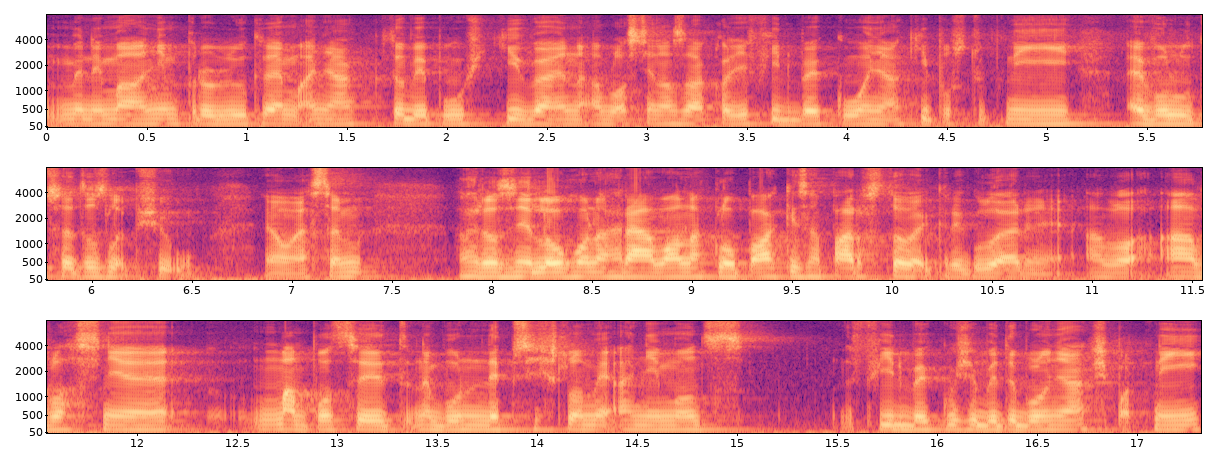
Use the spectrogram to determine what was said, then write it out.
minimálním produktem a nějak to vypouští ven a vlastně na základě feedbacku a nějaký postupný evoluce to zlepšuju. Jo, já jsem hrozně dlouho nahrával na klopáky za pár stovek regulérně a, vl- a vlastně mám pocit, nebo nepřišlo mi ani moc feedbacku, že by to bylo nějak špatný.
